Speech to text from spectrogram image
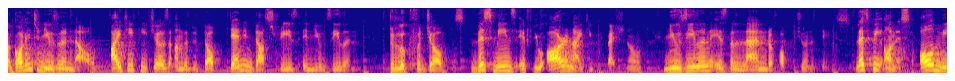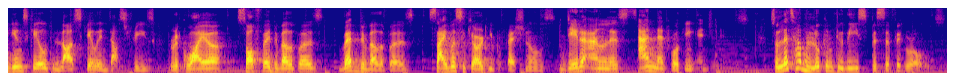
According to New Zealand Now, IT features under the top 10 industries in New Zealand to look for jobs. This means if you are an IT professional, New Zealand is the land of opportunities. Let's be honest, all medium scale to large scale industries require software developers, web developers, cybersecurity professionals, data analysts, and networking engineers. So let's have a look into these specific roles.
